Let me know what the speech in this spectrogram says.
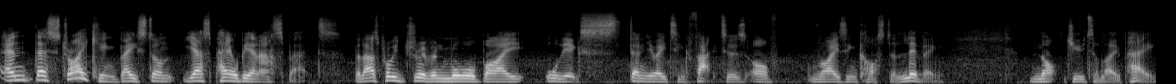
And they're striking based on, yes, pay will be an aspect, but that's probably driven more by all the extenuating factors of rising cost of living, not due to low pay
